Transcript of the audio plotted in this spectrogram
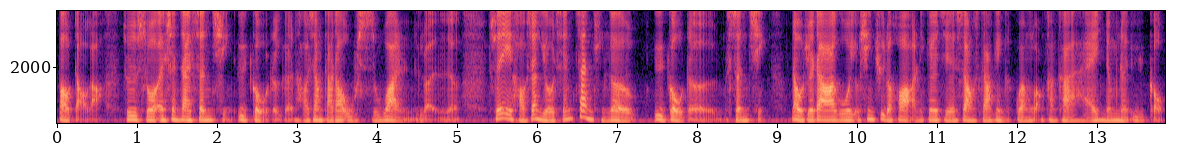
报道啦，就是说，哎，现在申请预购的人好像达到五十万人了，所以好像有一天暂停了预购的申请。那我觉得大家如果有兴趣的话，你可以直接上 Starlink 官网看看还能不能预购，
